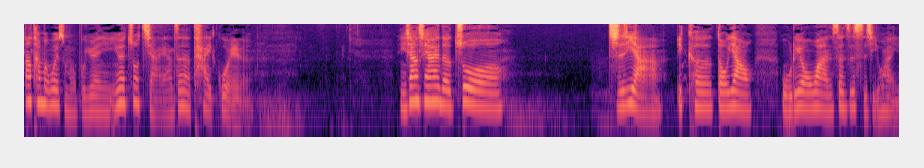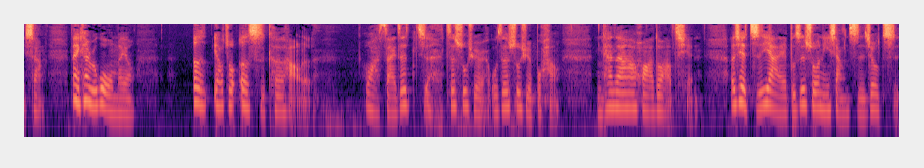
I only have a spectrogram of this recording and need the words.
那他们为什么不愿意？因为做假牙真的太贵了。你像现在的做植牙，一颗都要五六万，甚至十几万以上。那你看，如果我们有二要做二十颗好了，哇塞，这这这数学，我这数学不好。你看，这样要花多少钱？而且植牙也不是说你想植就植，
